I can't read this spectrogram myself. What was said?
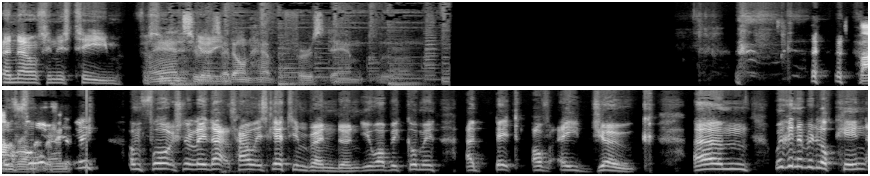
announcing his team for My Sunday's answer is game. I don't have the first damn clue. About right, unfortunately, unfortunately, that's how it's getting, Brendan. You are becoming a bit of a joke. Um, we're going to be looking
